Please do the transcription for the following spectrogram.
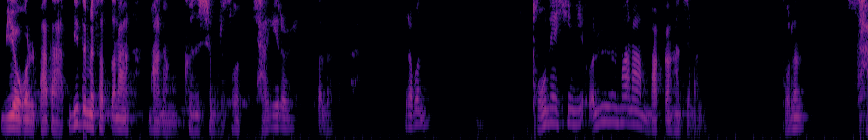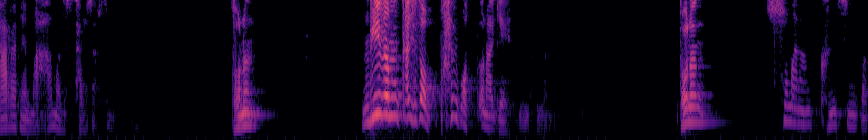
미혹을 받아 믿음에서 떠나 많은 근심으로서 자기를 떨어뜨다. 여러분, 돈의 힘이 얼마나 막강하지만 돈은 사람의 마음을 사로잡습니다. 돈은 믿음까지도 팔고 떠나게 만듭니다. 돈은 수많은 근심과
